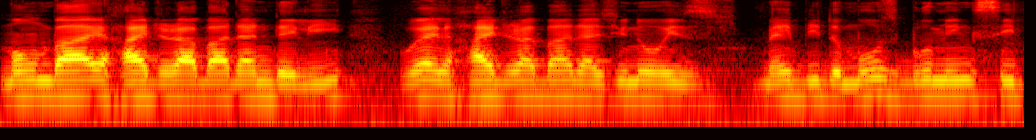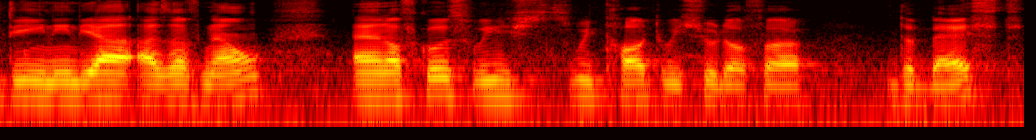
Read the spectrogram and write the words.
Mumbai, Hyderabad, and Delhi. Well, Hyderabad, as you know, is maybe the most booming city in India as of now. And of course, we, we thought we should offer the best.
